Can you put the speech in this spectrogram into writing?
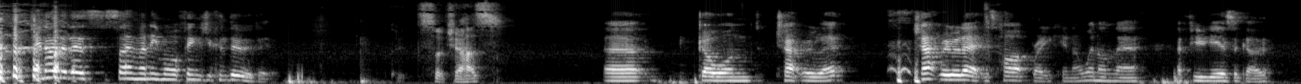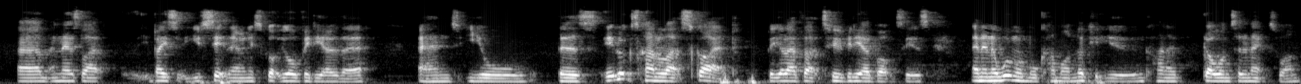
you know that there's so many more things you can do with it? Such as. Uh, go on chat roulette. chat roulette is heartbreaking. I went on there a few years ago, um, and there's like basically you sit there and it's got your video there, and you'll there's it looks kind of like Skype, but you'll have like two video boxes, and then a woman will come on, look at you, and kind of go on to the next one,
